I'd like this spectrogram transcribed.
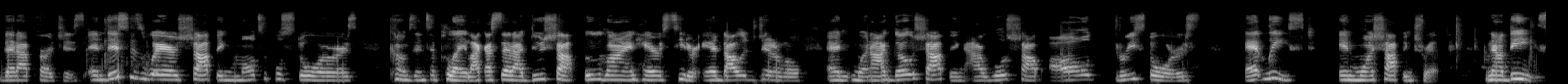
that I purchased, and this is where shopping multiple stores comes into play. Like I said, I do shop Food Lion, Harris Teeter, and Dollar General. And when I go shopping, I will shop all three stores at least in one shopping trip. Now, these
